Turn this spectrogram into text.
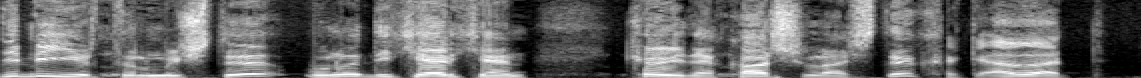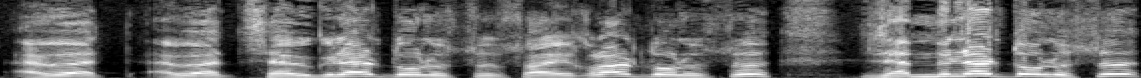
dibi yırtılmıştı. Bunu dikerken köyde karşılaştık. Evet. Evet, evet. Sevgiler dolusu, saygılar dolusu, zemmiler dolusu.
